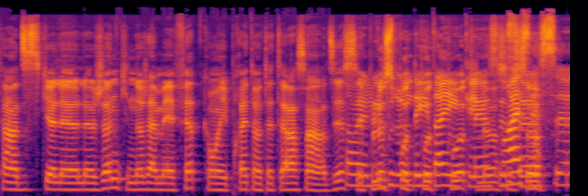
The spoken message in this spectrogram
tandis que le, le jeune qui n'a jamais fait, qu'on y prête un TTR 110, Ouais, c'est plus pout des pout pout, c'est Ouais, C'est ça. c'est ça.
